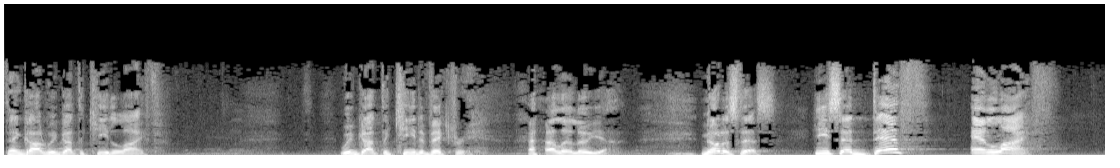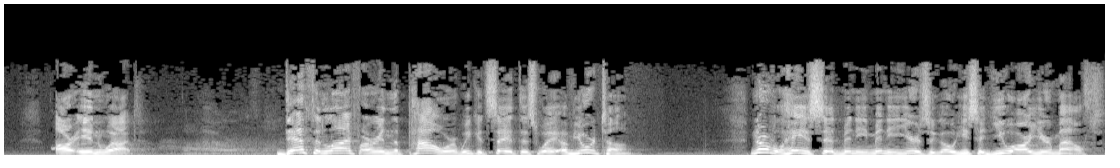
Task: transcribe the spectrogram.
Thank God we've got the key to life. We've got the key to victory. Hallelujah. Notice this. He said, Death and life are in what? Death and life are in the power, we could say it this way, of your tongue. Norvel Hayes said many, many years ago, he said, You are your mouth.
